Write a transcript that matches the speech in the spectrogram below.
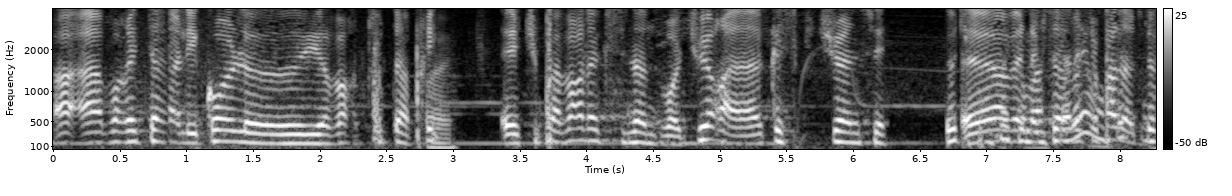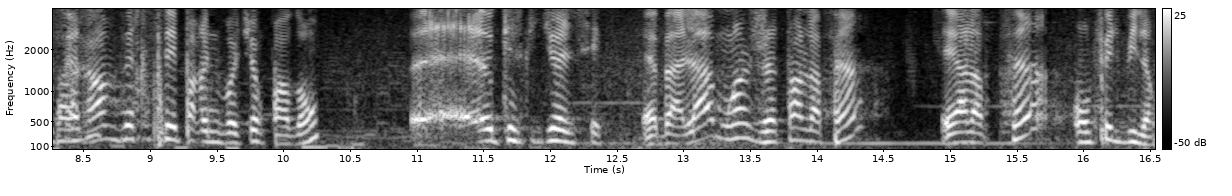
à- avoir été à l'école euh, et avoir tout appris. Ouais. Et tu peux avoir l'accident de voiture. euh, Qu'est-ce que tu en sais tu Euh, un de voiture, pardon, fait, te faire renverser par une voiture, pardon. Euh, Qu'est-ce que tu en sais? Eh ben là, moi, j'attends la fin. Et à la fin, on fait le bilan.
